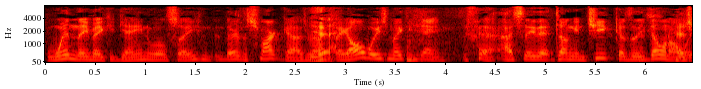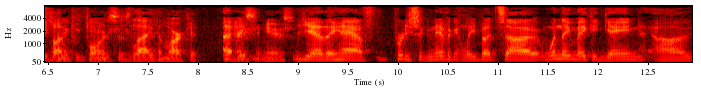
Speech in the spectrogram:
When they make a gain, we'll say they're the smart guys, right? Yeah. They always make a gain. I say that tongue in cheek because they don't always Hedge fund make a gain. performances lag the market in Uh, recent years. Yeah, they have pretty significantly. But uh, when they make a gain, uh,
